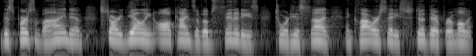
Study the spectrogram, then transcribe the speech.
this person behind him started yelling all kinds of obscenities toward his son. And Clower said he stood there for a moment.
